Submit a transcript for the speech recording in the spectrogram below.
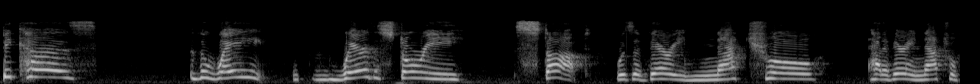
Because the way where the story stopped was a very natural, had a very natural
